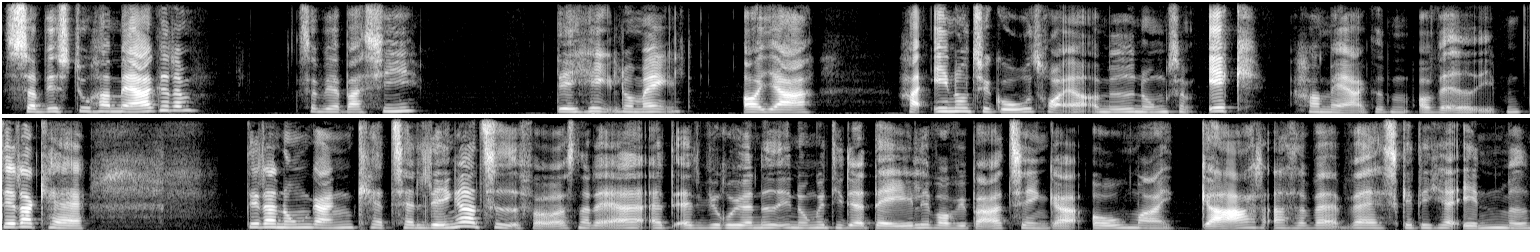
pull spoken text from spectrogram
Så hvis du har mærket dem, så vil jeg bare sige, det er helt normalt, og jeg har endnu til gode, tror jeg, at møde nogen, som ikke har mærket dem og været i dem. Det, der kan det, der nogle gange kan tage længere tid for os, når det er, at, at vi ryger ned i nogle af de der dale, hvor vi bare tænker, oh my god, altså hvad, hvad skal det her ende med?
